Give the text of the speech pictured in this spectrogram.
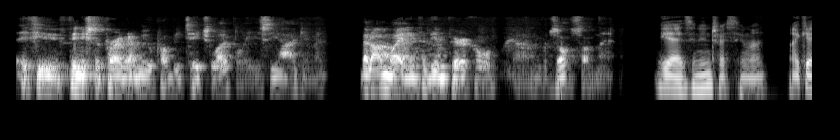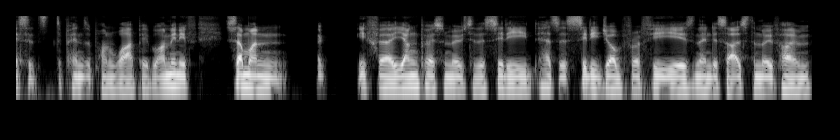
if you finish the program, you'll probably teach locally, is the argument. But I'm waiting for the empirical um, results on that. Yeah, it's an interesting one. I guess it depends upon why people. I mean, if someone if a young person moves to the city, has a city job for a few years, and then decides to move home,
